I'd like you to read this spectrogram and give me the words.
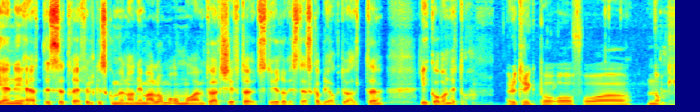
enighet disse tre fylkeskommunene imellom om å eventuelt skifte ut styret hvis det skal bli aktuelt like over nyttår. Er du trygg på å få nok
